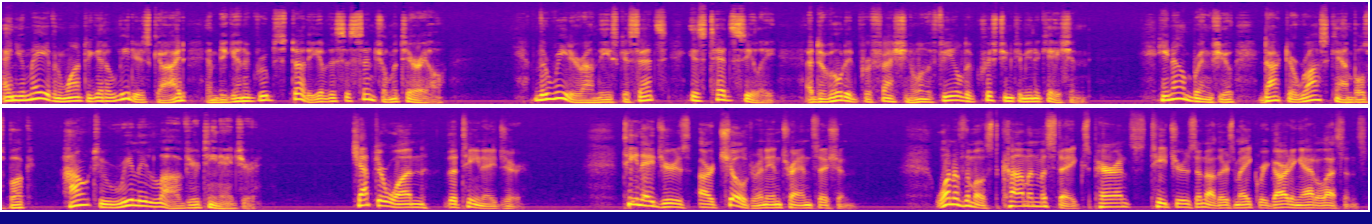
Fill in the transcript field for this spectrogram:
And you may even want to get a leader's guide and begin a group study of this essential material. The reader on these cassettes is Ted Seeley, a devoted professional in the field of Christian communication. He now brings you Dr. Ross Campbell's book, How to Really Love Your Teenager. Chapter 1 The Teenager. Teenagers are children in transition. One of the most common mistakes parents, teachers, and others make regarding adolescents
